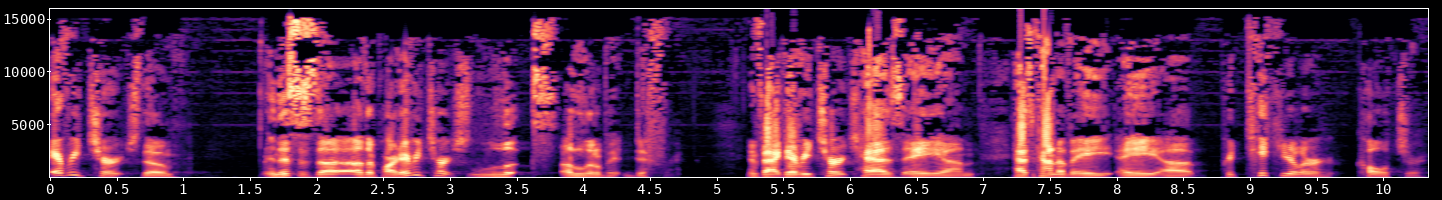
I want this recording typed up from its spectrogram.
every church, though, and this is the other part, every church looks a little bit different. In fact, every church has a um, has kind of a a uh, particular culture.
